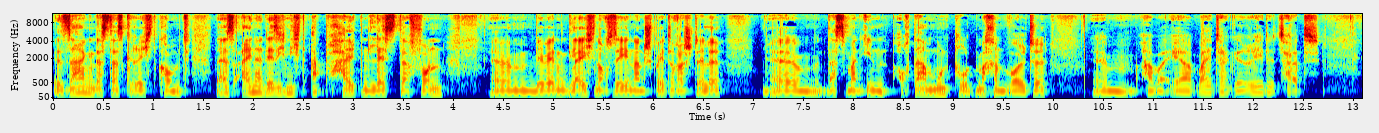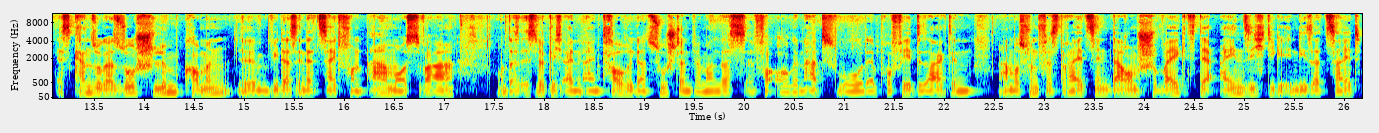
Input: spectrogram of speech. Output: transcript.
sagen, dass das Gericht kommt. Da ist einer, der sich nicht abhalten lässt davon. Ähm, wir werden gleich noch sehen an späterer Stelle, ähm, dass man ihn auch da mundtot machen wollte, ähm, aber er weiter geredet hat. Es kann sogar so schlimm kommen, wie das in der Zeit von Amos war, und das ist wirklich ein, ein trauriger Zustand, wenn man das äh, vor Augen hat, wo der Prophet sagt in Amos 5, Vers 13, darum schweigt der Einsichtige in dieser Zeit,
